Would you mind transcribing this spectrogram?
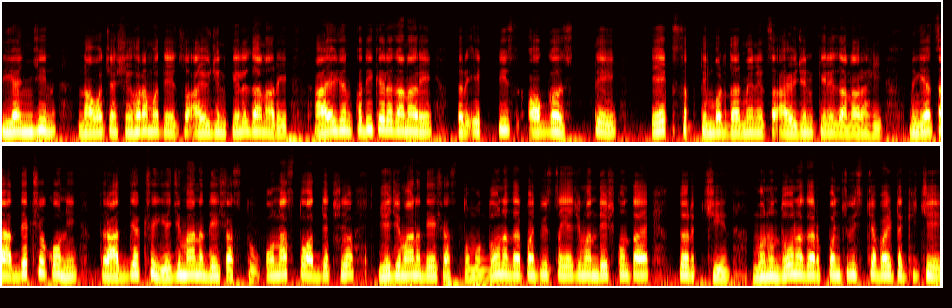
तियांजिन नावाच्या शहरामध्ये याचं आयोजन केलं जाणार आहे. आयोजन कधी केलं जाणार आहे? तर एकतीस ऑगस्ट ते एक सप्टेंबर दरम्यान याचं आयोजन केले जाणार आहे. मग याचा अध्यक्ष कोण आहे? तर अध्यक्ष यजमान देश असतो. कोण असतो? अध्यक्ष यजमान देश असतो. मग दोन हजार पंचवीसचा यजमान देश कोणता आहे? तर चीन. म्हणून दोन हजार पंचवीसच्या बैठकीचे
